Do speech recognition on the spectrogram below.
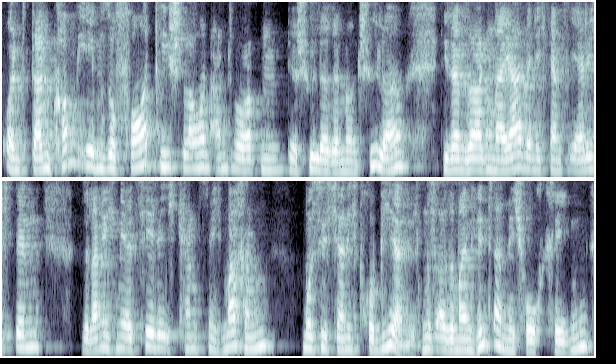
Und dann kommen eben sofort die schlauen Antworten der Schülerinnen und Schüler, die dann sagen, na ja, wenn ich ganz ehrlich bin, solange ich mir erzähle, ich kann es nicht machen, muss ich es ja nicht probieren. Ich muss also meinen Hintern nicht hochkriegen.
